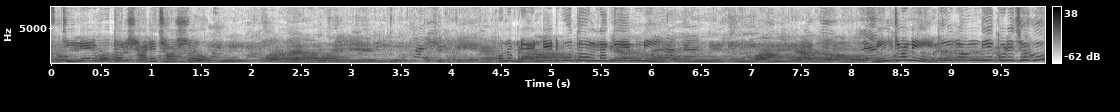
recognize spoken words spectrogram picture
স্টিলের বোতল সাড়ে ছশো? কোনো ব্র্যান্ডেড বোতল নাকি এমনি? মিল্টনে কি রং দিয়ে করেছ গো?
